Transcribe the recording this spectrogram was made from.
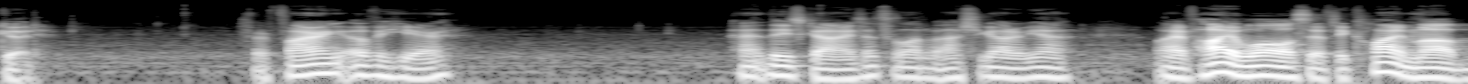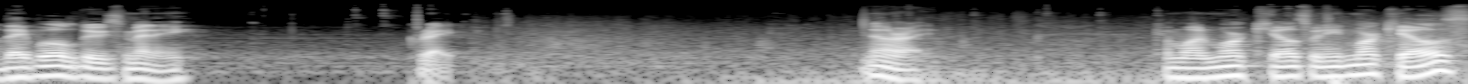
Good. So firing over here. At these guys. That's a lot of Ashigaru, yeah. I have high walls, so if they climb up, they will lose many. Great. Alright. Come on, more kills. We need more kills.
